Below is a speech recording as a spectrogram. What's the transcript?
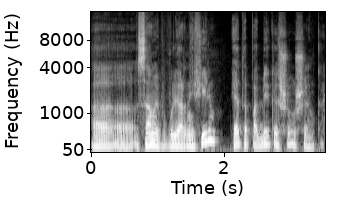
Самый популярный фильм – это «Побег из Шоушенка».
